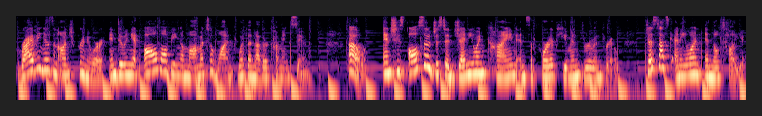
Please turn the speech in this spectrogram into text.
thriving as an entrepreneur, and doing it all while being a mama to one with another coming soon. Oh, and she's also just a genuine, kind, and supportive human through and through. Just ask anyone and they'll tell you.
